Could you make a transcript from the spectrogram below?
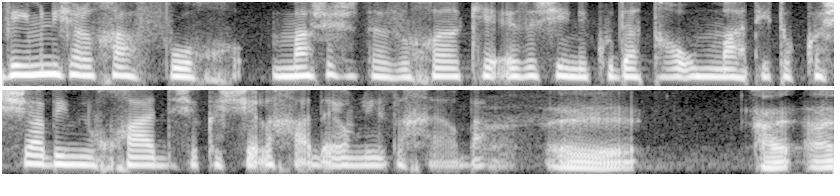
ואם אני אשאל אותך הפוך, משהו שאתה זוכר כאיזושהי נקודה טראומטית או קשה במיוחד, שקשה לך עד היום להיזכר בה? אה, אה,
